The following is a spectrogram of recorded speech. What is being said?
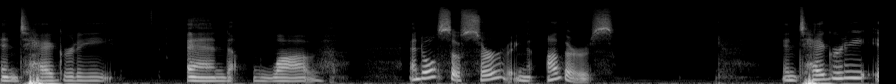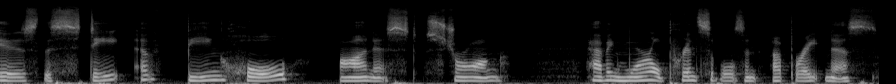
integrity and love, and also serving others. Integrity is the state of being whole, honest, strong, having moral principles and uprightness.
